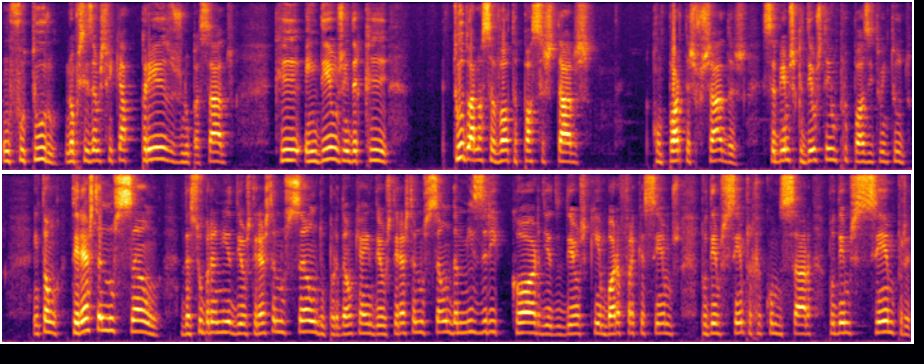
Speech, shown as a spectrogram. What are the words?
um futuro, não precisamos ficar presos no passado, que em Deus, ainda que tudo à nossa volta possa estar com portas fechadas, sabemos que Deus tem um propósito em tudo. Então, ter esta noção da soberania de Deus, ter esta noção do perdão que há em Deus, ter esta noção da misericórdia de Deus, que embora fracassemos, podemos sempre recomeçar, podemos sempre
